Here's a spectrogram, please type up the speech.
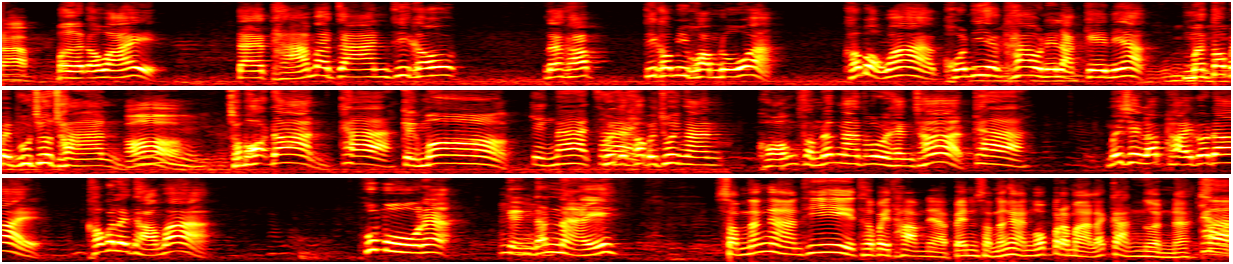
ครับเปิดเอาไว้ แต่ถามอาจารย์ที่เขานะครับ ที่เขามีความรู้อะ เขาบอกว่าคนที่จะเข้าในหลักเกณฑ์เนี้ยมันต้องเป็นผู้เชี่ยวชาญอ๋อเฉพาะด้านค่ะเก่งมากเก่งมากใช่เพื่อจะเข้าไปช่วยงานของสำนักงานตำรวจแห่งชาติค่ะไม่ใช่รับใครก็ได้เขาก็เลยถามว่า ผู้หมูเนี่ยเก่งด้านไหนสำนักงานที่เธอไปทำเนี่ยเป็นสำนักงานงบประมาณและการเงินนะค่ะ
